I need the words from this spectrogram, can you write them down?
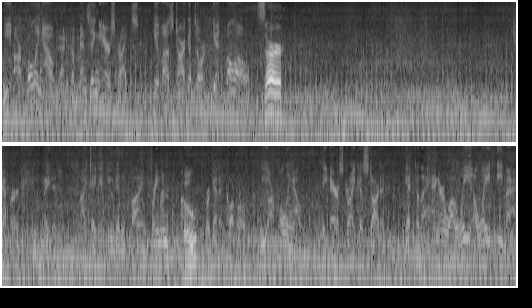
we are pulling out and commencing airstrikes. Give us targets or get below. Sir? Shepard, you've made it. I take it you didn't find Freeman? Who? Forget it, Corporal. We are pulling out. The airstrike has started. Get to the hangar while we await evac.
